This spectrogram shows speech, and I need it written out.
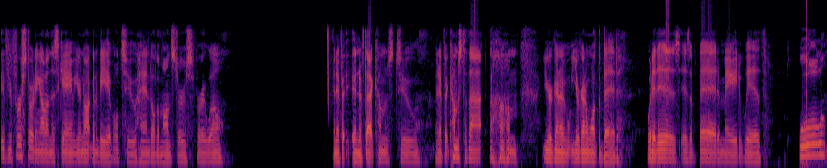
if you're first starting out on this game, you're not going to be able to handle the monsters very well. And if it, and if that comes to and if it comes to that, um, you're gonna you're gonna want the bed. What it is is a bed made with wool.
